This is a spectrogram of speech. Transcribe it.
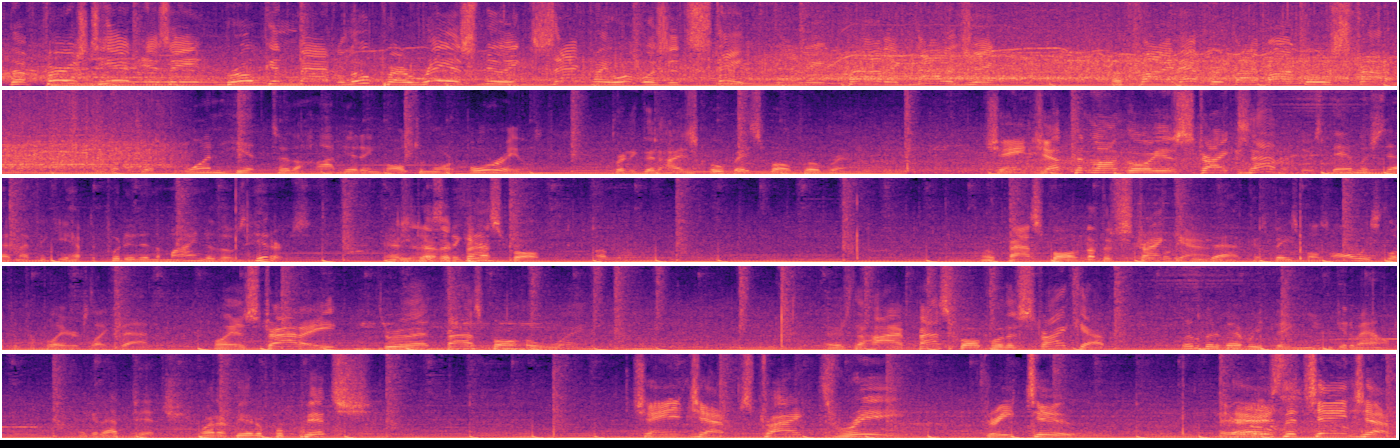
The first hit is a broken bat looper. Reyes knew exactly what was at stake, and the crowd acknowledging the fine effort by Marco Estrada. Just one hit to the hot-hitting Baltimore Orioles. Pretty good high school baseball program. Change up and Longoria strikes out. To establish that, and I think you have to put it in the mind of those hitters. There's he does it again. fastball. No fastball, another strikeout. that because baseball's always looking for players like that. Boy, Estrada he threw that fastball away. There's the high fastball for the strikeout. A little bit of everything, you can get him out. Look at that pitch. What a beautiful pitch. Changeup, strike three. 3 2. There's the changeup.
